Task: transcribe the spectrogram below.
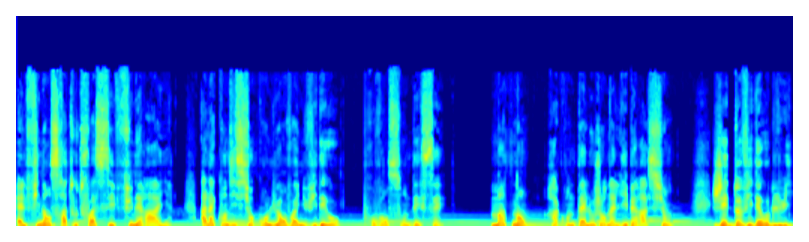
Elle financera toutefois ses funérailles à la condition qu'on lui envoie une vidéo prouvant son décès. Maintenant, raconte-t-elle au journal Libération, j'ai deux vidéos de lui,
